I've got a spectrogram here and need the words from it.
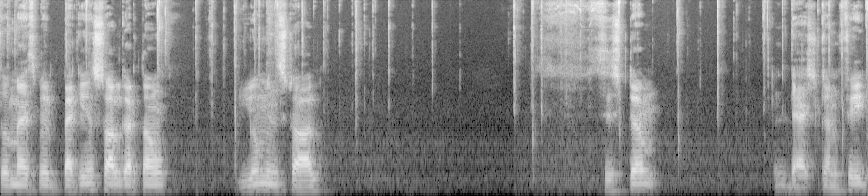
तो मैं इसमें पैकेज इंस्टॉल करता हूँ। Yum install. System dash config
